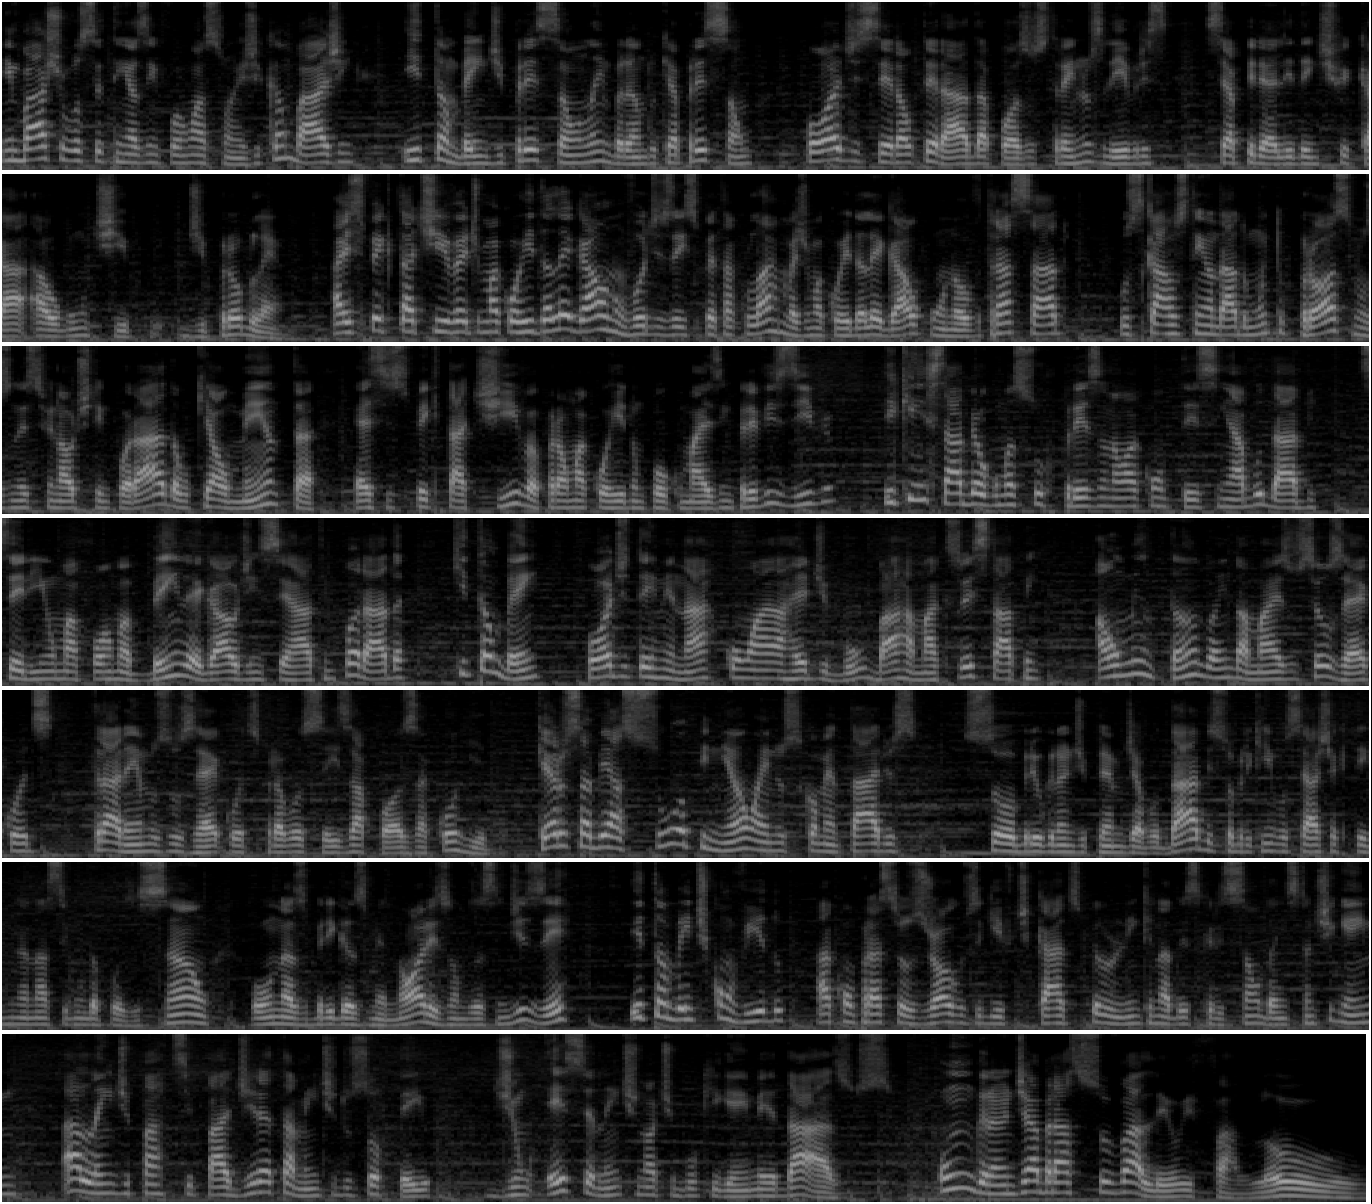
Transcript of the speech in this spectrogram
Embaixo você tem as informações de cambagem e também de pressão, lembrando que a pressão pode ser alterada após os treinos livres se a Pirelli identificar algum tipo de problema. A expectativa é de uma corrida legal, não vou dizer espetacular, mas de uma corrida legal com o um novo traçado. Os carros têm andado muito próximos nesse final de temporada, o que aumenta essa expectativa para uma corrida um pouco mais imprevisível. E quem sabe alguma surpresa não aconteça em Abu Dhabi, seria uma forma bem legal de encerrar a temporada, que também pode terminar com a Red Bull barra Max Verstappen aumentando ainda mais os seus recordes. Traremos os recordes para vocês após a corrida. Quero saber a sua opinião aí nos comentários sobre o Grande Prêmio de Abu Dhabi, sobre quem você acha que termina na segunda posição ou nas brigas menores, vamos assim dizer. E também te convido a comprar seus jogos e gift cards pelo link na descrição da Instant Game, além de participar diretamente do sorteio de um excelente notebook gamer da Asus. Um grande abraço, valeu e falou!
